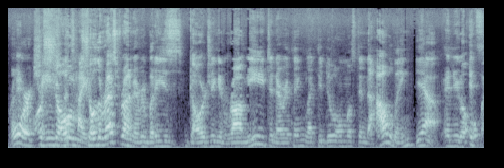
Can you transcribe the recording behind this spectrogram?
Right. or change show the title. show the restaurant everybody's gouging in raw meat and everything like they do almost in the Howling. yeah. And you go, oh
